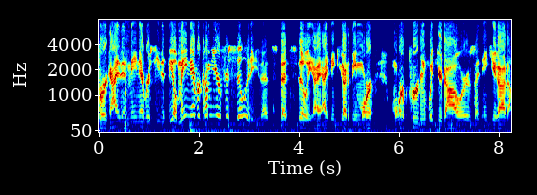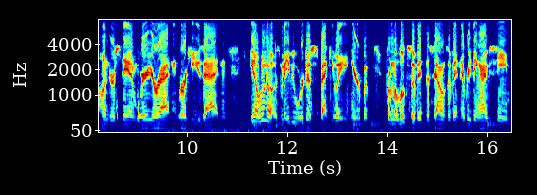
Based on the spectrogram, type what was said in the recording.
for a guy that may never see the field, may never come to your facility. That's that's silly. I, I think you got to be more more prudent with your dollars. I think you got to understand where you're at and where he's at, and you know who knows. Maybe we're just speculating here, but from the looks of it, the sounds of it, and everything I've seen,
